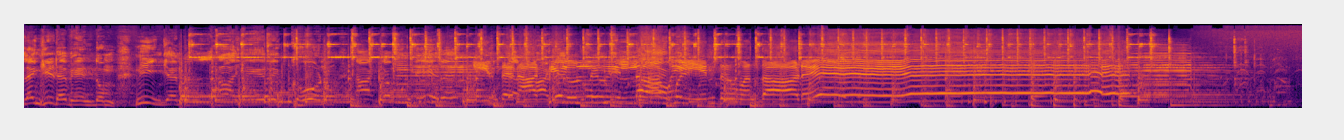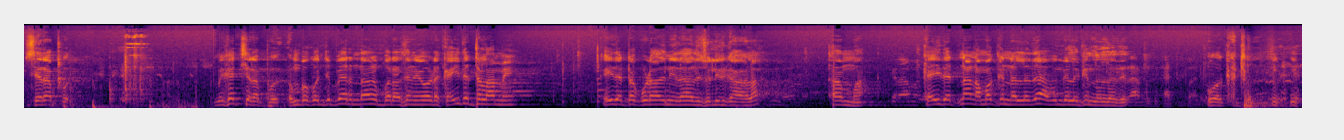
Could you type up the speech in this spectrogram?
விளங்கிட வேண்டும். நீங்க நல்லா இருக்கணும் நாங்க முன்னேற இந்த நாட்டில் உள்ள இல்லாமை என்று வந்தாடு. சிறப்பு. மிகச் சிறப்பு. ரொம்ப கொஞ்சம் பேர் இருந்தால் ரொம்ப ரசனையோட கை தட்டலாமே. கை தட்டக்கூடாதுன்னு ஏதாவது சொல்லியிருக்காங்களா? ஆமாம் கை தட்டினா நமக்கு நல்லது அவங்களுக்கு நல்லது. ஓ கட்டு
